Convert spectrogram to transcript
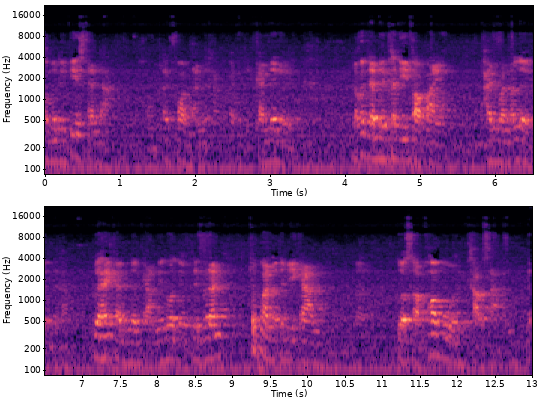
community standard ของแพลตฟอร์มนั้นนะครับไปปิดกั้นได้เลย แล้วก็จะดำเนินคดีต่อไปภายในวันนั้นเลยนะ พื่อให้การดำเนินการได้รวดเร็วขึ้น เพราะฉะนั้นทุกวันเราจะมีการตรวจสอบข้อมูลข่าวสารใน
